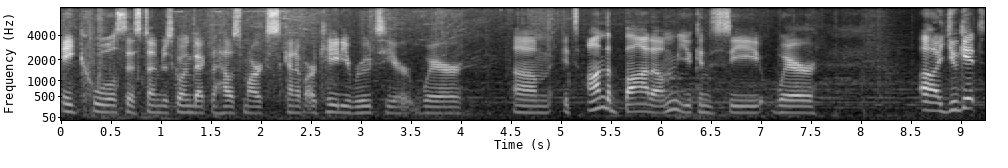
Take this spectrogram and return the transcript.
a cool system, just going back to Housemarque's kind of arcadey roots here, where um, it's on the bottom. You can see where uh, you get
